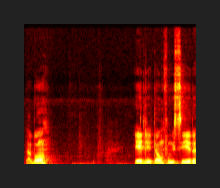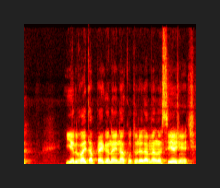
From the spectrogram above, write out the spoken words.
tá bom? Ele, então, é um fungicida. E ele vai estar tá pegando aí na cultura da melancia, gente,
